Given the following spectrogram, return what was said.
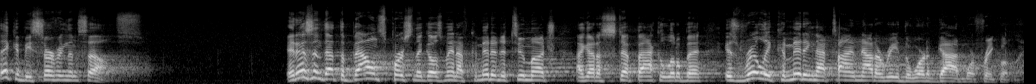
they could be serving themselves. It isn't that the balanced person that goes, man, I've committed it too much, I got to step back a little bit, is really committing that time now to read the Word of God more frequently.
